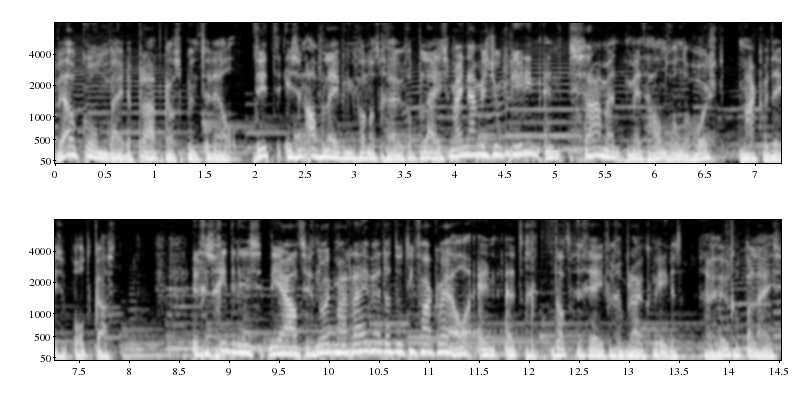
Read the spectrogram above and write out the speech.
Welkom bij de Praatkast.nl. Dit is een aflevering van het Geheugenpaleis. Mijn naam is John Knierim en samen met Han van der Horst maken we deze podcast. De geschiedenis die haalt zich nooit maar rijmen, dat doet hij vaak wel. En het, dat gegeven gebruiken we in het Geheugenpaleis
